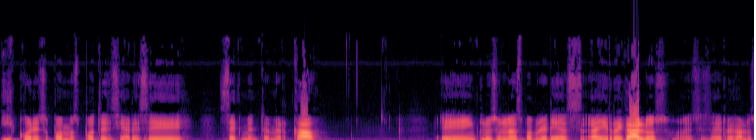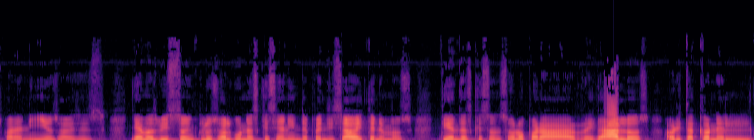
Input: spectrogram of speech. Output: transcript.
y con eso podemos potenciar ese segmento de mercado. Eh, incluso en las papelerías hay regalos, a veces hay regalos para niños, a veces ya hemos visto incluso algunas que se han independizado y tenemos tiendas que son solo para regalos. Ahorita con el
